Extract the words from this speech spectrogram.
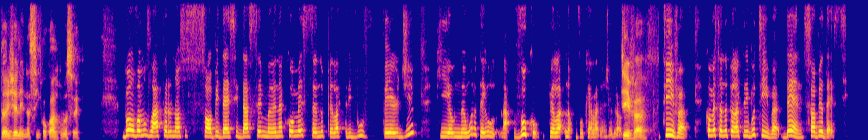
da Angelina, sim, concordo com você. Bom, vamos lá para o nosso sobe e desce da semana, começando pela tribo verde, que eu não anotei o. Ah, Vuco, pela. Não, Vuco é laranja, droga. Tiva. Tiva. Começando pela tribo Tiva. Dan, sobe ou desce?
